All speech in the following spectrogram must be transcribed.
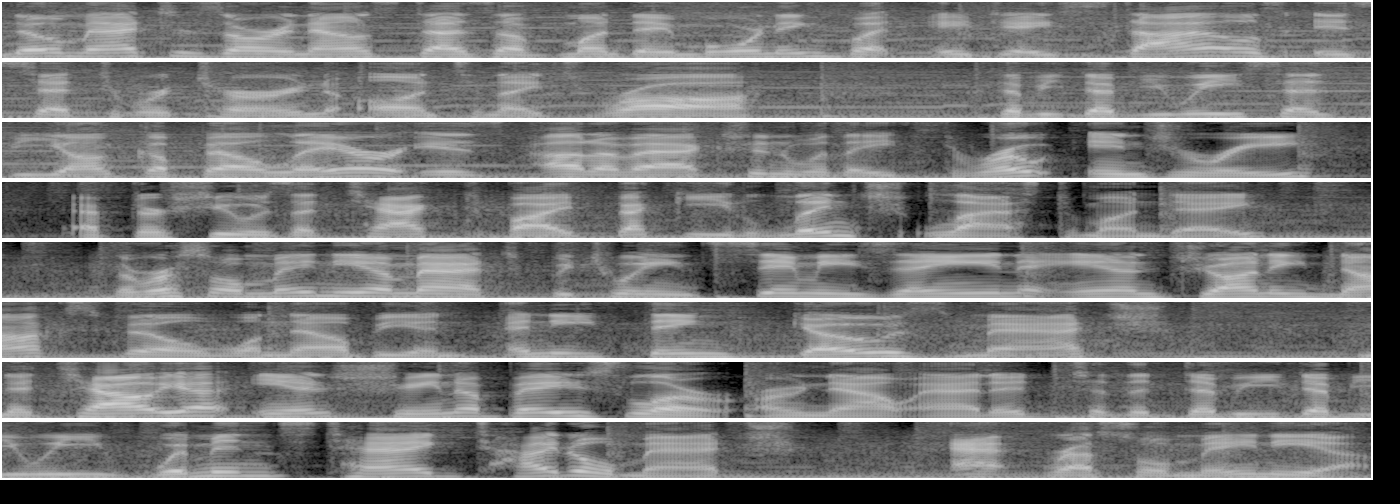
No matches are announced as of Monday morning, but AJ Styles is set to return on tonight's Raw. WWE says Bianca Belair is out of action with a throat injury after she was attacked by Becky Lynch last Monday. The WrestleMania match between Sami Zayn and Johnny Knoxville will now be an anything goes match. Natalya and Shayna Baszler are now added to the WWE Women's Tag Title match at WrestleMania.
